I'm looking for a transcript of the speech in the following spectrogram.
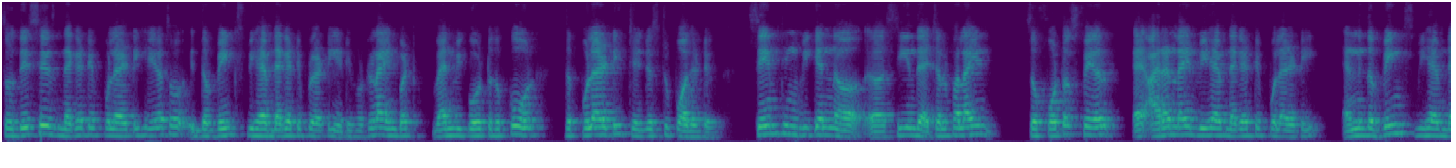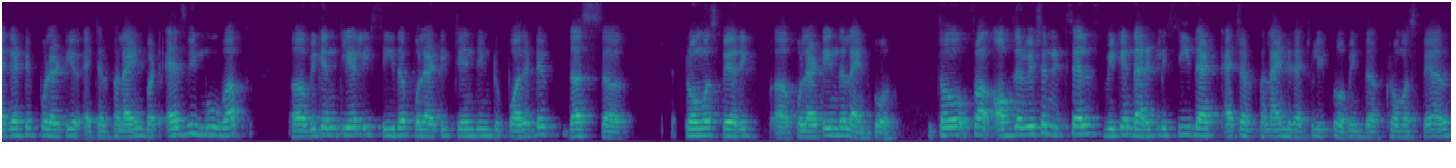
So this is negative polarity here. So in the wings, we have negative polarity 80 line, but when we go to the core, the polarity changes to positive. Same thing we can uh, uh, see in the H alpha line. So photosphere, iron line, we have negative polarity. And in the wings, we have negative polarity of H alpha line. But as we move up, uh, we can clearly see the polarity changing to positive, thus uh, chromospheric uh, polarity in the line core. So from observation itself, we can directly see that H alpha line is actually probing the chromosphere,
